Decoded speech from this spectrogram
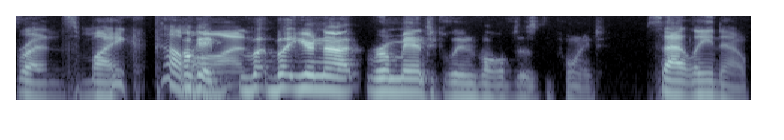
friends, Mike. Come okay, on. but but you're not romantically involved, is the point. Sadly, no.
